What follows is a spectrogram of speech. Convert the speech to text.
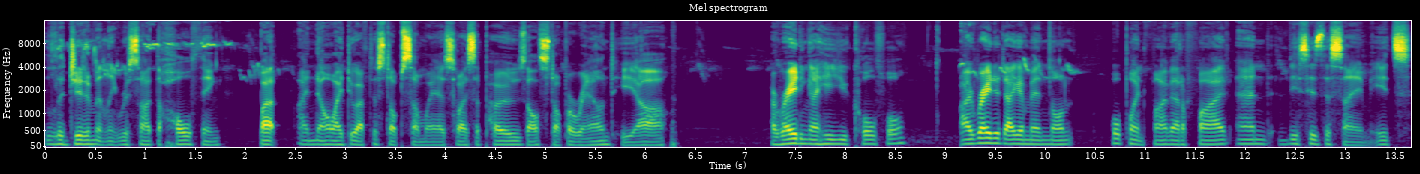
legitimately recite the whole thing, but I know I do have to stop somewhere, so I suppose I'll stop around here. A rating I hear you call for? I rated Agamemnon 4.5 out of 5, and this is the same. It's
